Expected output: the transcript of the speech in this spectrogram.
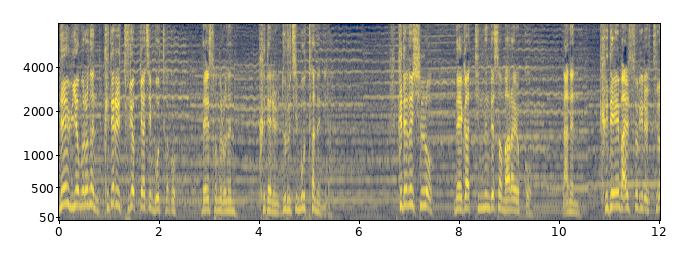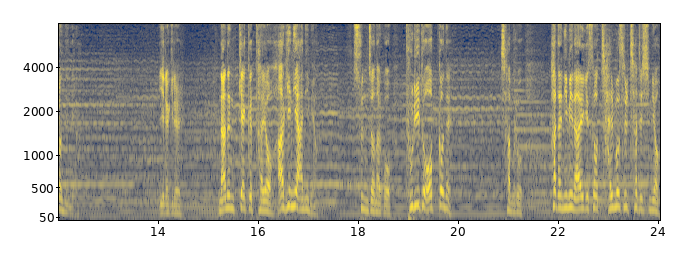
내 위엄으로는 그대를 두렵게 하지 못하고 내 손으로는 그대를 누르지 못하느니라 그대는 실로 내가 듣는 데서 말하였고 나는 그대의 말소리를 들었느니라 이르기를 나는 깨끗하여 악인이 아니며 순전하고 불의도 없거늘 참으로 하나님이 나에게서 잘못을 찾으시며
